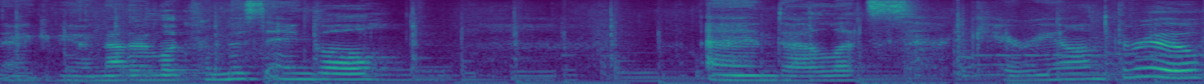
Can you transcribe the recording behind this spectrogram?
I'm give you another look from this angle. And uh, let's carry on through.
